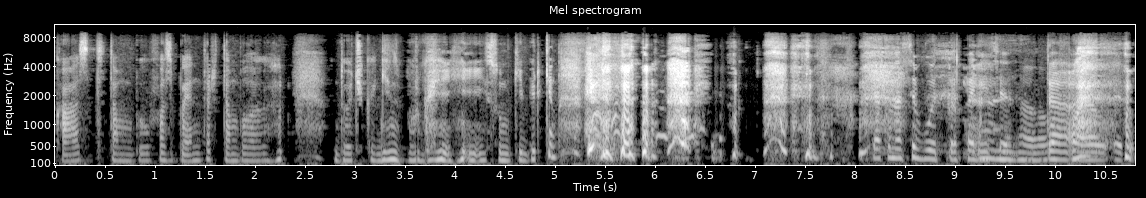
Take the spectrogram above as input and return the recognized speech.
каст. Там был Фасбендер, там была дочка Гинзбурга и сумки Биркин. Так у нас и будет проходить э, да. файл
